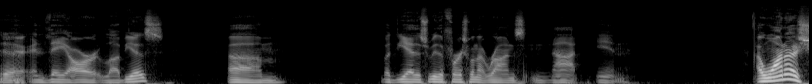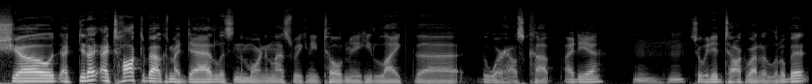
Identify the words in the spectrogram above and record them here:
Yeah. and they are Lovias. Um, but yeah, this will be the first one that Ron's not in. I want to show. I did. I, I talked about because my dad listened in the morning last week, and he told me he liked the the warehouse cup idea. hmm So we did talk about it a little bit,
